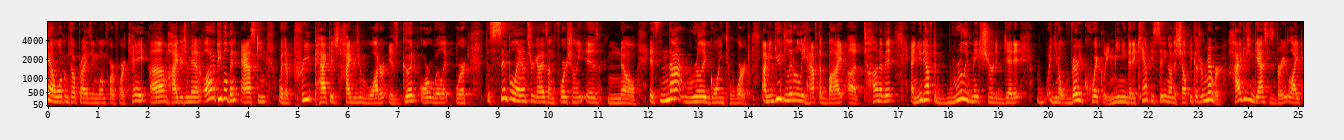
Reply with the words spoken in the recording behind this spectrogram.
and welcome to Uprising 144K. I'm Hydrogen Man. A lot of people have been asking whether pre-packaged hydrogen water is good or will it work. The simple answer guys unfortunately is no. It's not really going to work. I mean you'd literally have to buy a ton of it and you'd have to really make sure to get it you know, very quickly, meaning that it can't be sitting on the shelf because remember, hydrogen gas is very light,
